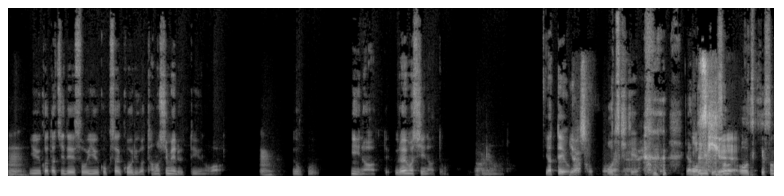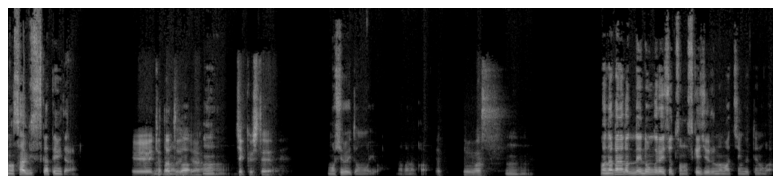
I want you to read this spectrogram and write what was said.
うん。いう形でそういう国際交流が楽しめるっていうのはうん。すごくいいなって羨ましいなって思う、なるほうん。やってよ。ね。大月家。やってみてその大月家。そのサービス使ってみたら。えー、ちょっと後でじゃあうん。チェックして。やっ面白いと思うよ。なかなか。てみます。うんまあなかなかねどんぐらいちょっとそのスケジュールのマッチングっていうのが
